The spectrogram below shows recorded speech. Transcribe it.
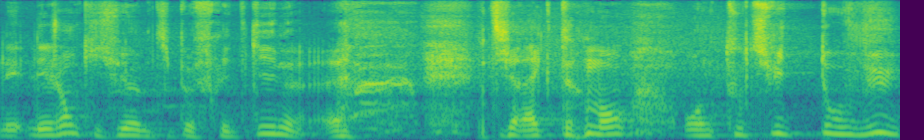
les, les gens qui suivent un petit peu Friedkin euh, directement ont tout de suite tout vu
